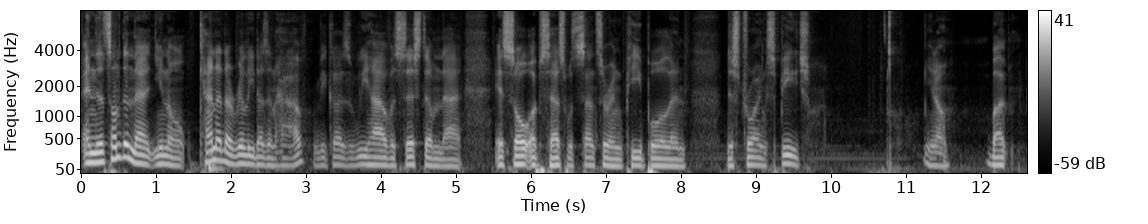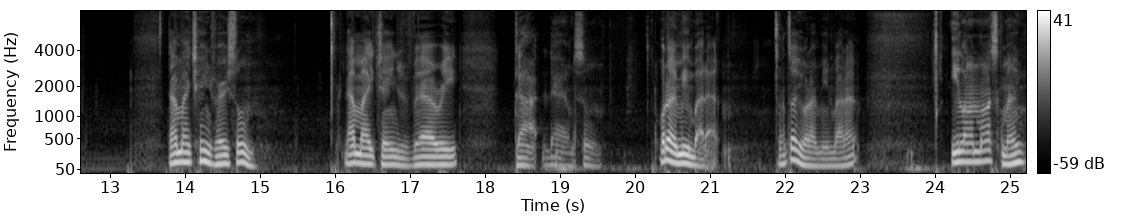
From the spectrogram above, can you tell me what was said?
and it's something that you know Canada really doesn't have because we have a system that is so obsessed with censoring people and destroying speech you know. But that might change very soon. That might change very goddamn soon. What do i mean by that? I'll tell you what i mean by that. Elon musk man.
